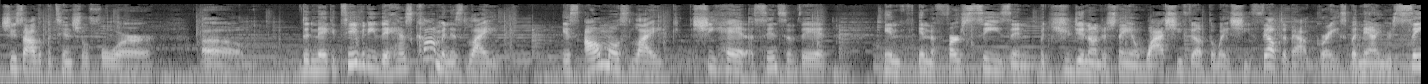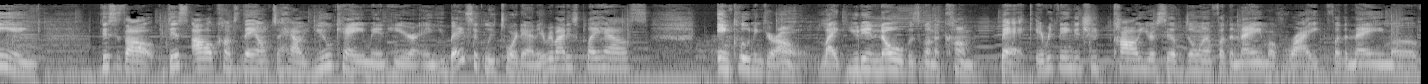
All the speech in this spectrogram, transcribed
She saw the potential for um, the negativity that has come, and it's like it's almost like she had a sense of that in in the first season, but you didn't understand why she felt the way she felt about Grace. But now you're seeing this is all this all comes down to how you came in here and you basically tore down everybody's playhouse including your own. Like you didn't know it was going to come back. Everything that you call yourself doing for the name of right for the name of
